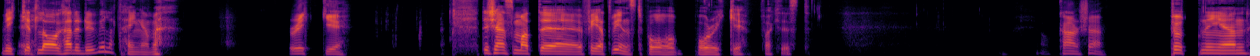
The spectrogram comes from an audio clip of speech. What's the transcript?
Vilket Eh. lag hade du velat hänga med? Ricky. Det känns som att är fet vinst på, på Ricky faktiskt. Kanske. Puttningen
